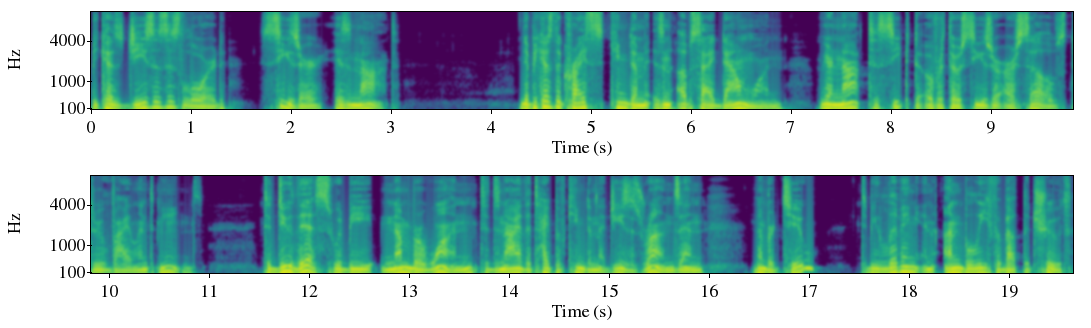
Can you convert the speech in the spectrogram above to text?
Because Jesus is Lord, Caesar is not. Yet because the Christ's kingdom is an upside down one, we are not to seek to overthrow Caesar ourselves through violent means. To do this would be number one, to deny the type of kingdom that Jesus runs, and number two, to be living in unbelief about the truth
